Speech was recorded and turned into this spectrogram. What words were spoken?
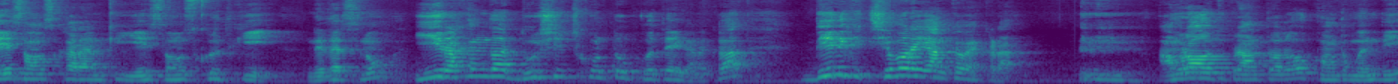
ఏ సంస్కారానికి ఏ సంస్కృతికి నిదర్శనం. ఈ రకంగా దూషించుకుంటూ పోతే గనక దీనికి చివరి అంకం ఎక్కడ? అమరావతి ప్రాంతంలో కొంతమంది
